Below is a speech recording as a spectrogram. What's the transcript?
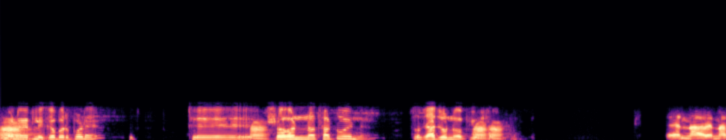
મને એટલી ખબર પડે કે સહન ન થતું હોય ને તો જાજુ ન પીવું ના ના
